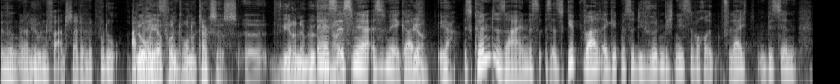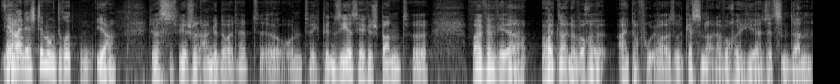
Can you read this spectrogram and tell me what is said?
irgendeiner Ludenveranstaltung mit, wo du Gloria von Ton Taxis äh, wäre eine Möglichkeit. Es ist mir, es ist mir egal. Ja. Ich, ja. Es könnte sein, dass es, es gibt Wahlergebnisse, die würden mich nächste Woche vielleicht ein bisschen, sagen Ja. mal, in der Stimmung drücken. Ja, du hast es mir schon angedeutet äh, und ich bin sehr, sehr gespannt, äh, weil wenn wir heute in einer Woche, einen Tag früher, also gestern in einer Woche hier sitzen, dann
